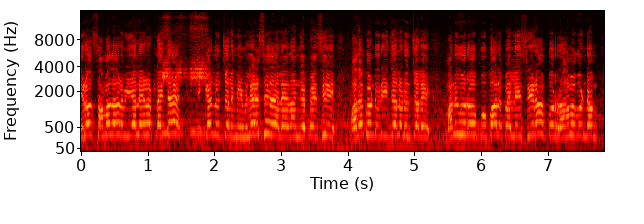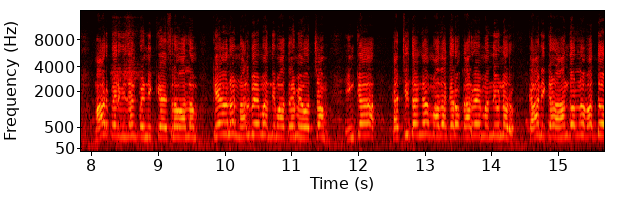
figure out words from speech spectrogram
ఈరోజు సమాధానం ఇవ్వలేనట్లయితే ఇక్కడి నుంచి మేము లేసేదే లేదని చెప్పేసి పదకొండు రీజన్ల నుంచి మనుగురు భూపాలపల్లి శ్రీరాంపూర్ రామగుండం మారుపేరు విజన్ పెండింగ్ కేసుల వాళ్ళం. కేవలం నలభై మంది మాత్రమే వచ్చాం. ఇంకా ఖచ్చితంగా మా దగ్గర ఒక అరవై మంది ఉన్నారు. కానీ ఇక్కడ ఆందోళన వద్దు.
